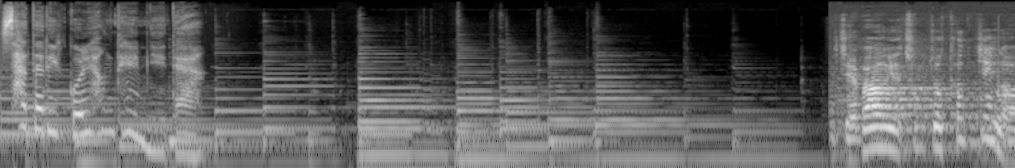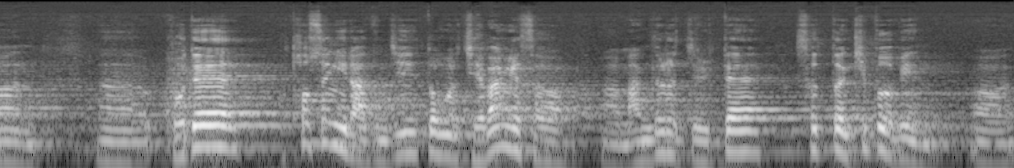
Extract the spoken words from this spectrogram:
사다리꼴 형태입니다. 제방의 축조 특징은 어, 고대 토성이라든지 또는 제방에서 어, 만들어질 때 썼던 기법인 어,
